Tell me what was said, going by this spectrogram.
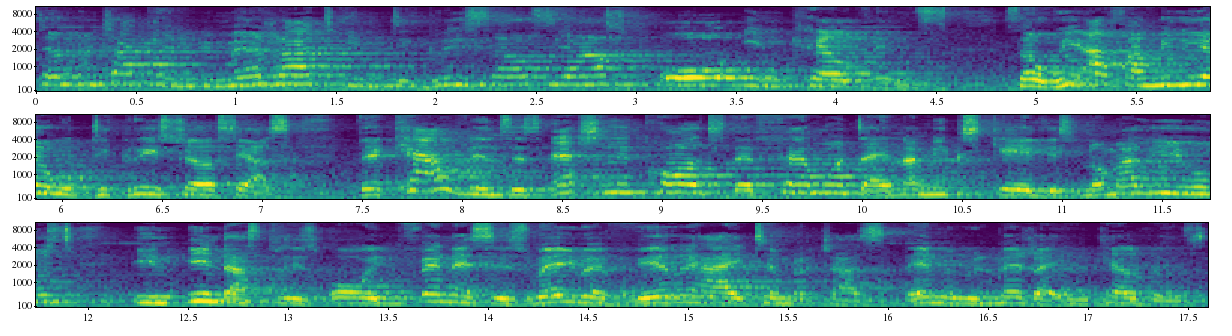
Temperature can be measured in degrees Celsius or in kelvins. So we are familiar with degrees Celsius. The kelvins is actually called the thermodynamic scale. It's normally used in industries or in furnaces where you have very high temperatures. Then we will measure in kelvins.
